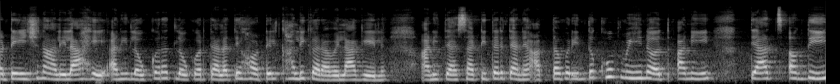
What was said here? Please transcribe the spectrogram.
टेन्शन आलेलं आहे आणि लवकरात लवकर त्याला ते हॉटेल खाली करावे लागेल. आणि त्यासाठी तर त्याने आत्तापर्यंत खूप मेहनत आणि त्या त्याच अगदी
